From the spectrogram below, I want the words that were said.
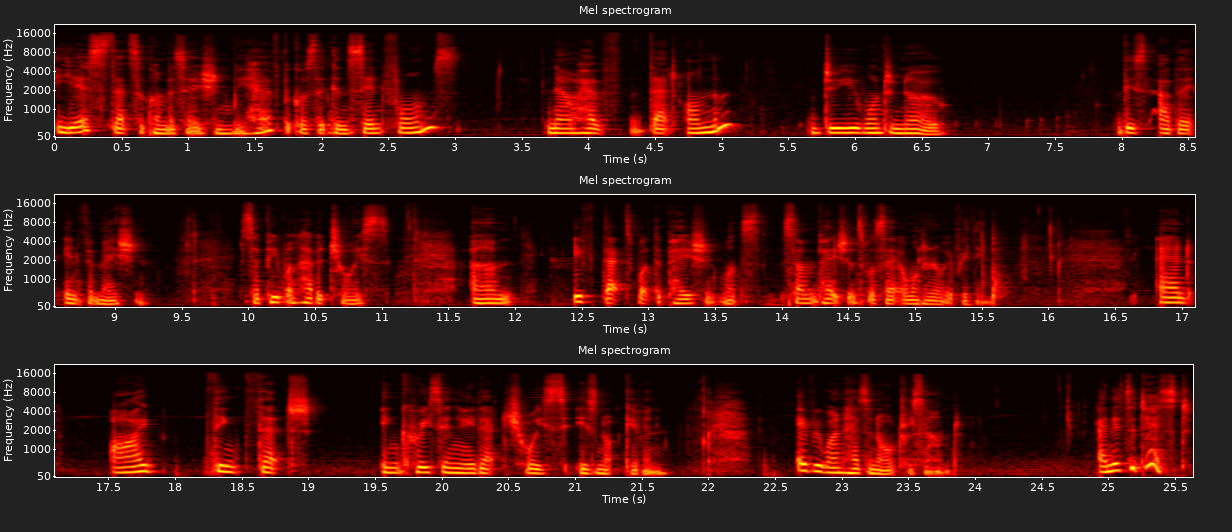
Yes that's a conversation we have because the consent forms now have that on them. Do you want to know this other information? So people have a choice. Um, if that's what the patient wants some patients will say i want to know everything. And i think that increasingly that choice is not given. Everyone has an ultrasound. And it's a test,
